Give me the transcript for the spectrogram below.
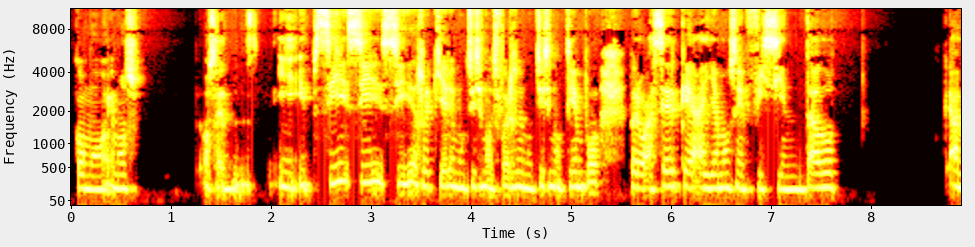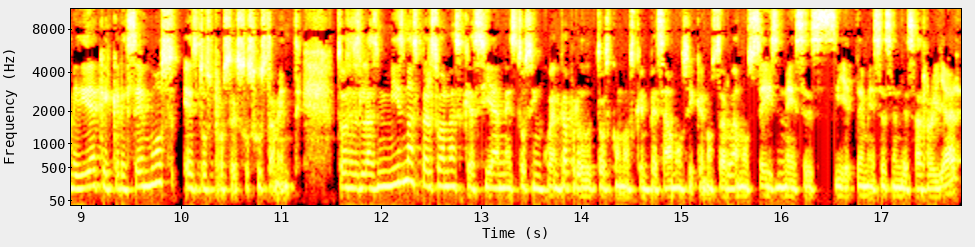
como hemos, o sea, y, sí, sí, sí requiere muchísimo esfuerzo y muchísimo tiempo, pero hacer que hayamos eficientado a medida que crecemos estos procesos justamente. Entonces, las mismas personas que hacían estos 50 productos con los que empezamos y que nos tardamos seis meses, siete meses en desarrollar,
